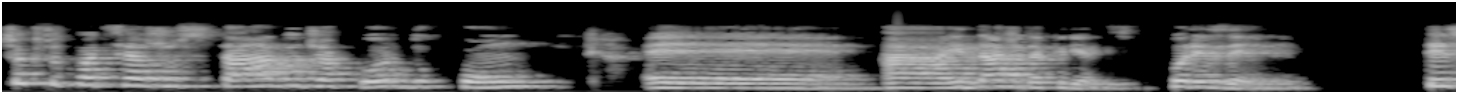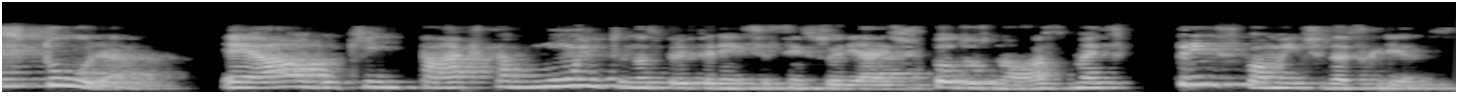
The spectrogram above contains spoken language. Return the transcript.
só que isso pode ser ajustado de acordo com é, a idade da criança. Por exemplo, textura é algo que impacta muito nas preferências sensoriais de todos nós, mas principalmente das crianças.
